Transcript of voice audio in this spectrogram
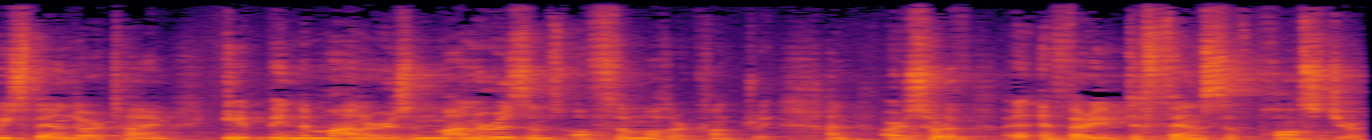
we spend our time aping the manners and mannerisms of the mother country, and are sort of a, a very defensive posture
